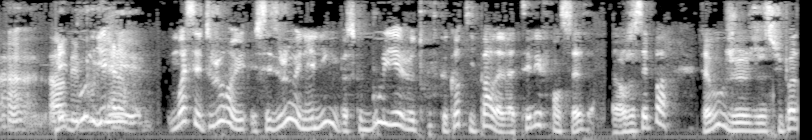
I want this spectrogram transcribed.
Euh, mais, Boulier, moi c'est toujours c'est toujours une énigme parce que Boulier, je trouve que quand il parle à la télé française, alors je sais pas, j'avoue que je je suis pas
